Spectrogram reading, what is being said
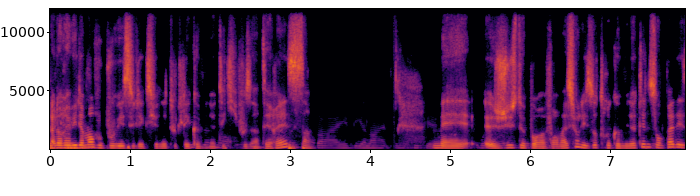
Alors évidemment, vous pouvez sélectionner toutes les communautés qui vous intéressent, mais euh, juste pour information, les autres communautés ne sont pas des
